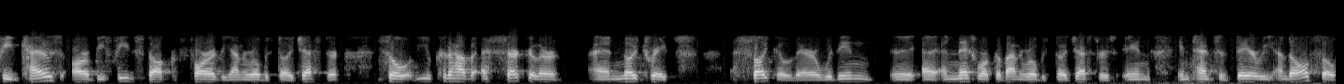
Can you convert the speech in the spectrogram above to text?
feed cows or be feedstock for the anaerobic digester. So you could have a circular uh, nitrates cycle there within uh, a network of anaerobic digesters in intensive dairy and also,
